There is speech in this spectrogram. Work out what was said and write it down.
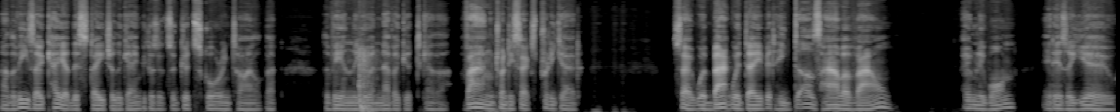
Now the V's okay at this stage of the game because it's a good scoring tile, but the V and the U are never good together. Vang, 26, pretty good. So we're back with David. He does have a vowel. Only one. It is a U.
